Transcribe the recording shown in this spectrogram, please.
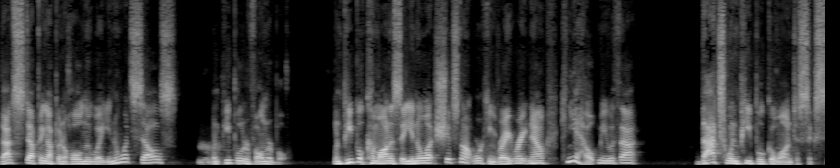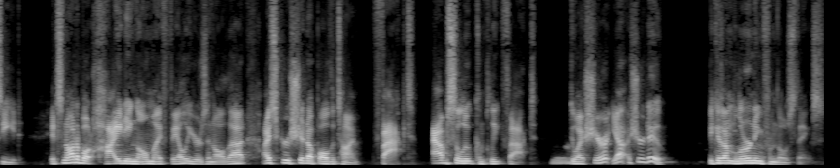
That's stepping up in a whole new way. You know what sells? Mm. When people are vulnerable. When people come on and say, you know what, shit's not working right right now. Can you help me with that? That's when people go on to succeed. It's not about hiding all my failures and all that. I screw shit up all the time. Fact. Absolute complete fact. Mm. Do I share it? Yeah, I sure do. Because I'm learning from those things.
